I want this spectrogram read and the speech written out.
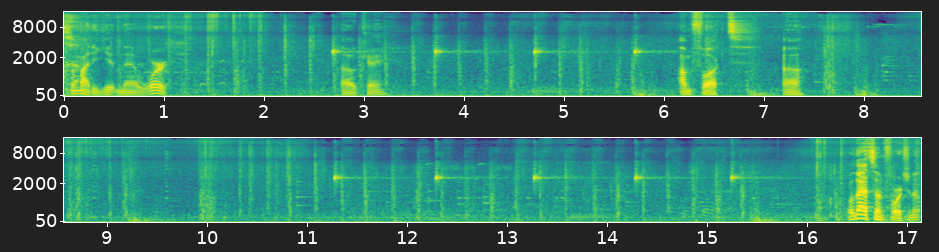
somebody getting that work. Okay. I'm fucked. Uh. Well, that's unfortunate.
